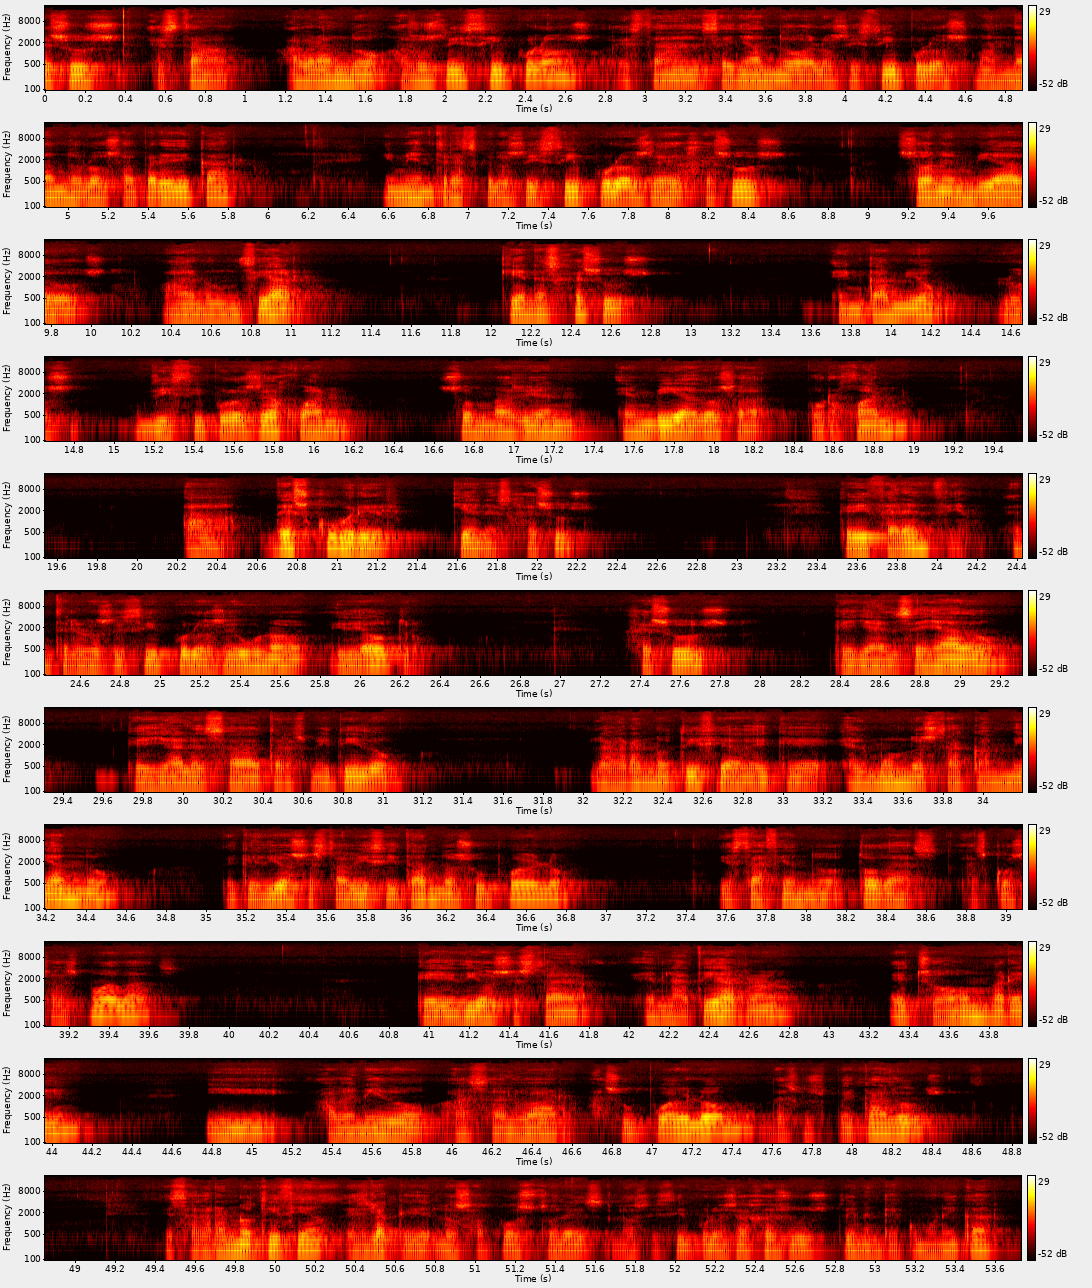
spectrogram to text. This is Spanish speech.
Jesús está hablando a sus discípulos, está enseñando a los discípulos, mandándolos a predicar, y mientras que los discípulos de Jesús son enviados a anunciar quién es Jesús, en cambio los discípulos de Juan son más bien enviados por Juan a descubrir quién es Jesús. ¿Qué diferencia entre los discípulos de uno y de otro? Jesús, que ya ha enseñado, que ya les ha transmitido la gran noticia de que el mundo está cambiando, de que Dios está visitando a su pueblo y está haciendo todas las cosas nuevas, que Dios está en la tierra, hecho hombre, y ha venido a salvar a su pueblo de sus pecados. Esa gran noticia es la que los apóstoles, los discípulos de Jesús, tienen que comunicar.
